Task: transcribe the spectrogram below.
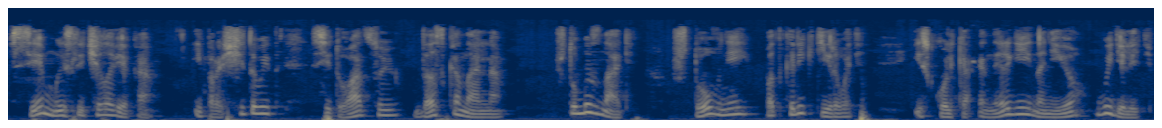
все мысли человека и просчитывает ситуацию досконально, чтобы знать, что в ней подкорректировать и сколько энергии на нее выделить,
